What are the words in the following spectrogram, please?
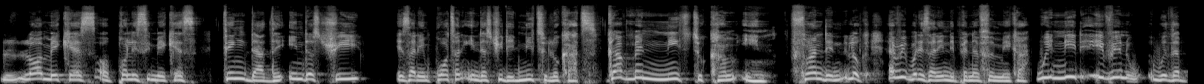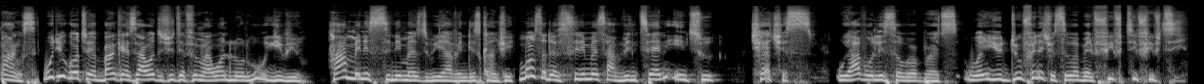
lawmakers or policymakers think that the industry is an important industry they need to look at. Government needs to come in. Funding. Look, everybody's an independent filmmaker. We need, even with the banks, would you go to a bank and say, I want to shoot a film, I want loan? Who will give you? How many cinemas do we have in this country? Most of the cinemas have been turned into churches. We have only silverbirds. When you do finish with silverbird, 50 50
